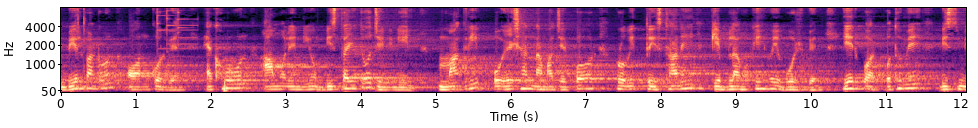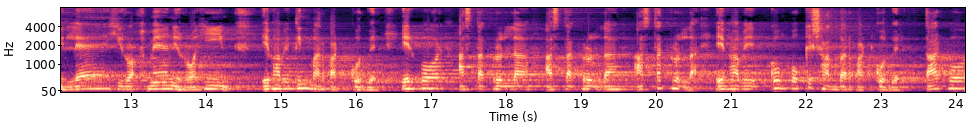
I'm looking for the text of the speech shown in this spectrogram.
বেল বাটন অন করবেন। এখন আমলের নিয়ম বিস্তারিত জেনে নিন। মাগরিব ও এশার নামাজের পর পবিত্র স্থানে কেবলামুখী হয়ে বসবেন। এরপর প্রথমে বিসমিল্লাহি রহমান রহিম এভাবে তিনবার পাঠ করবেন। এরপর আস্তাকরুল্লাহ আস্তাকরুল্লাহ আস্তাকরুল্লাহ এভাবে কমপক্ষে সাতবার পাঠ করবেন। তারপর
